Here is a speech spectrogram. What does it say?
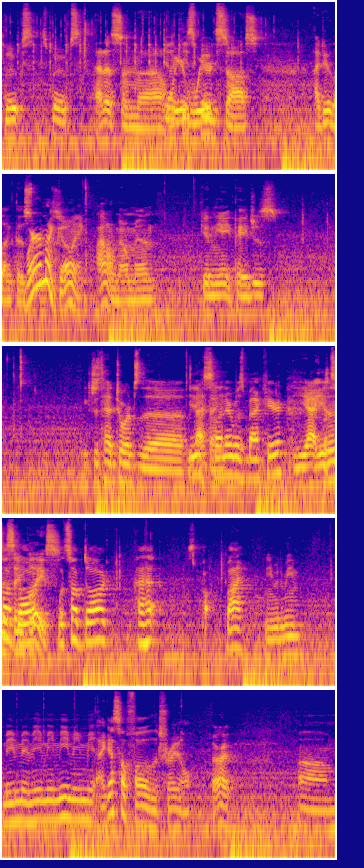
Spooks, spooks. That is some uh, You like weird these weird sauce. I do like this. Where am I going? I don't know, man. Getting the eight pages. You just head towards the. You that think thing. Slender was back here? Yeah, he's in the same dog? place. What's up, dog? Haha. Bye. You know what I mean? Me, me, me, me, me, me, me. I guess I'll follow the trail. All right. Um,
